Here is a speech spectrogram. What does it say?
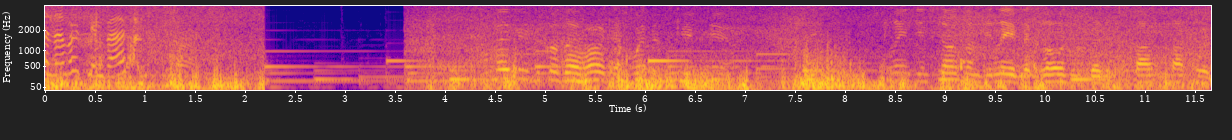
I never came back? Maybe because I heard that women came here. cleaned himself and believed the clothes that it starts stuck with.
